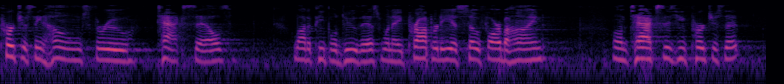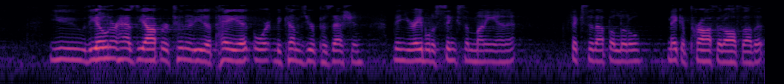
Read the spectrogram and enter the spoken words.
purchasing homes through tax sales. A lot of people do this. When a property is so far behind on taxes, you purchase it. You, the owner has the opportunity to pay it, or it becomes your possession. Then you're able to sink some money in it, fix it up a little, make a profit off of it.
